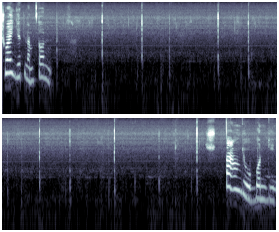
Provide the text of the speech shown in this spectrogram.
ช่วยยึดลำต้น ตั้ง อยู่บนดิน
